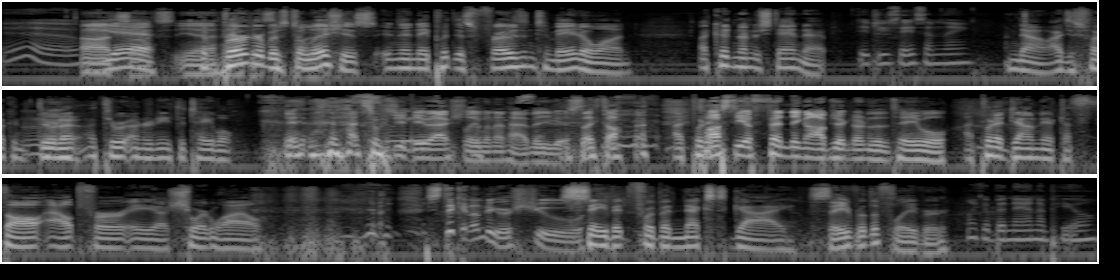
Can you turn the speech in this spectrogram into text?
Ew. Oh, that yeah. Yeah, the burger was sometimes. delicious, and then they put this frozen tomato on. I couldn't understand that. Did you say something? No, I just fucking threw it. Mm. I threw it underneath the table. That's what you do actually when that happens. You just like toss, I put toss it- the offending object under the table. I put it down there to thaw out for a, uh short while. Stick it under your shoe. Save it for the next guy. Savor the flavor. Like a banana peel.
